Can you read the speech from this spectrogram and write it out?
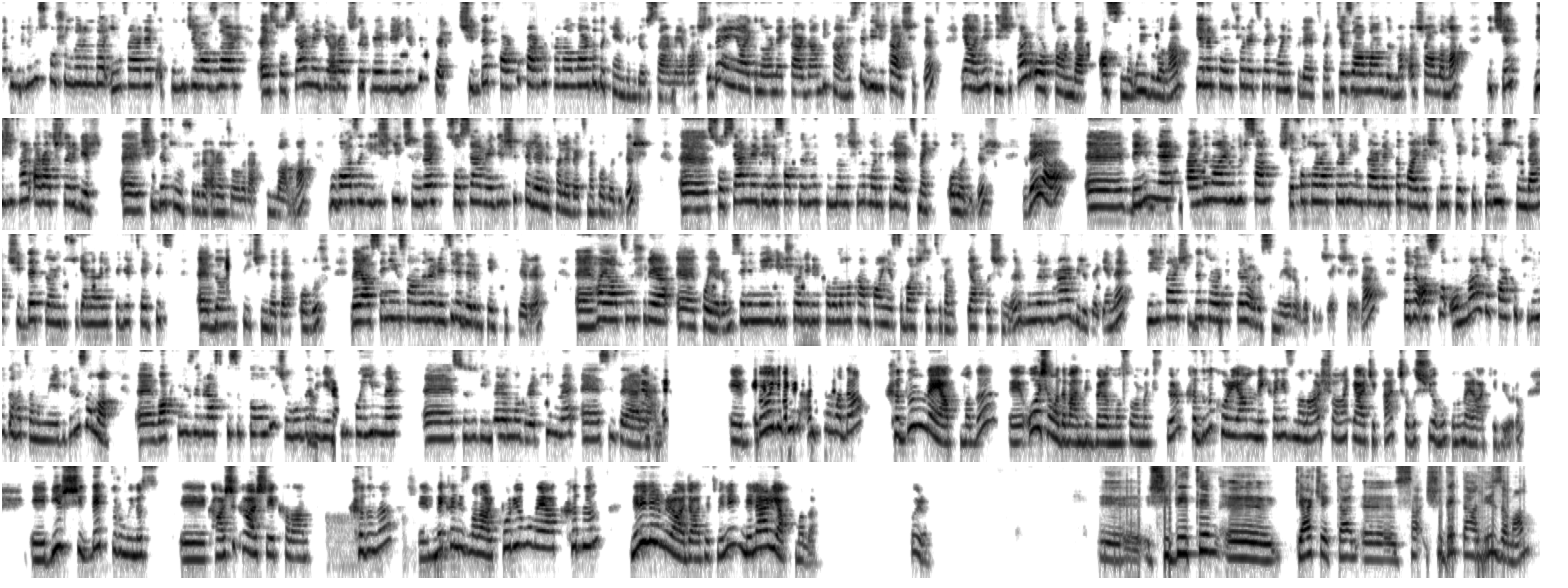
Tabii günümüz koşullarında internet, akıllı cihazlar, e, sosyal medya araçları devreye girdikçe şiddet farklı farklı kanallarda da kendini göstermeye başladı. En yaygın örneklerden bir tanesi de dijital şiddet. Yani dijital ortamda aslında uygulanan gene kontrol etmek, manipüle etmek, cezalandırmak, aşağılamak için dijital araçları bir e, şiddet unsuru ve aracı olarak kullanmak. Bu bazen ilişki içinde sosyal medya şifrelerini talep etmek olabilir. E, sosyal medya hesaplarının kullanışını manipüle etmek olabilir. Veya e, benimle benden ayrılırsan işte fotoğraflarını internette paylaşırım, tehditleri üstünden şiddet döngüsü genellikle bir tehdit e, döngüsü içinde de olur. Veya seni insanlara rezil ederim tehditleri. E, hayatını şuraya e, koyarım, seninle ilgili şöyle bir karalama kampanyası başlatırım yaklaşımları. Bunların her biri de gene dijital şiddet örnekleri arasında yer alabilecek şeyler. Tabii aslında onlarca farklı türünü daha tanımlayabiliriz ama e, vaktimiz de biraz kısıtlı olduğu için burada bir virgül koyayım mı, e, sözü Dilber Hanım'a bırakayım mı, e, siz değerlendirin. E, böyle bir aşamada kadın ne yapmalı? E, o aşamada ben Dilber Hanım'a sormak istiyorum. Kadını koruyan mekanizmalar şu an gerçekten çalışıyor mu? Bunu merak ediyorum. E, bir şiddet durumuyla e, karşı karşıya kalan kadını e, mekanizmalar koruyor mu veya kadın nerelere müracaat etmeli, neler yapmalı? Buyurun. E, şiddetin e, gerçekten e, şiddet dendiği zaman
